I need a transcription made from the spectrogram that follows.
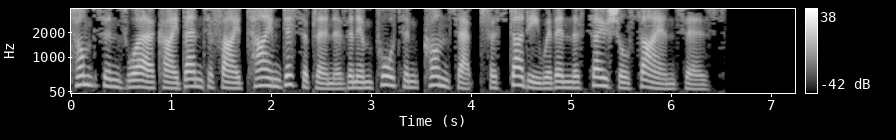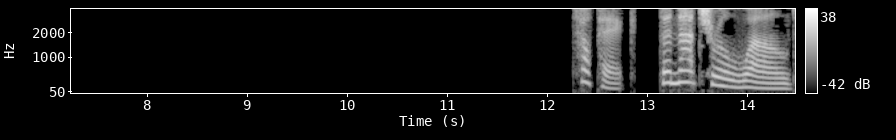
Thompson's work identified time discipline as an important concept for study within the social sciences. The natural world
